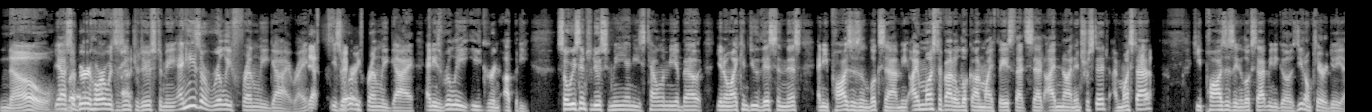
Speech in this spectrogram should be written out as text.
No. Yeah, so Barry Horowitz is introduced to me, and he's a really friendly guy, right? Yes, he's a really friendly guy, and he's really eager and uppity. So he's introduced to me, and he's telling me about, you know, I can do this and this, and he pauses and looks at me. I must have had a look on my face that said, "I'm not interested." I must have. He pauses and he looks at me and he goes, "You don't care, do you?"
